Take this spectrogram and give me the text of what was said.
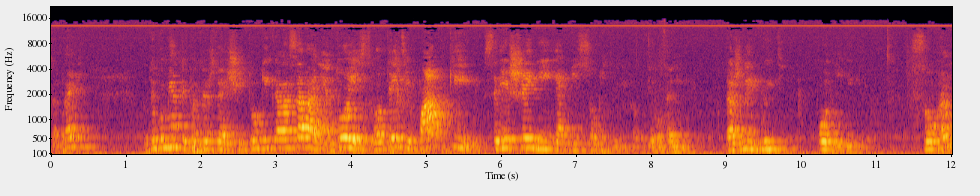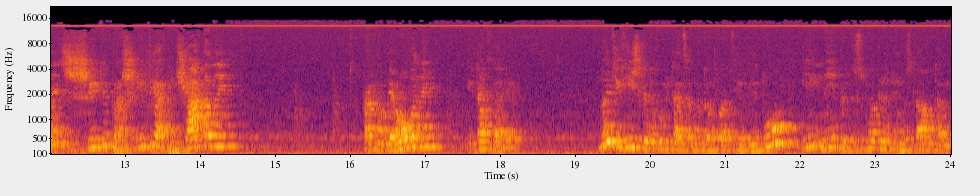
собраний, документы, подтверждающие итоги голосования. То есть вот эти папки с решениями собственников, где вот они должны быть подлинники, собраны, сшиты, прошиты, опечатаны, пронумерованы и так далее. И техническая документация многоквартирный дом и иные предусмотренные уставом там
